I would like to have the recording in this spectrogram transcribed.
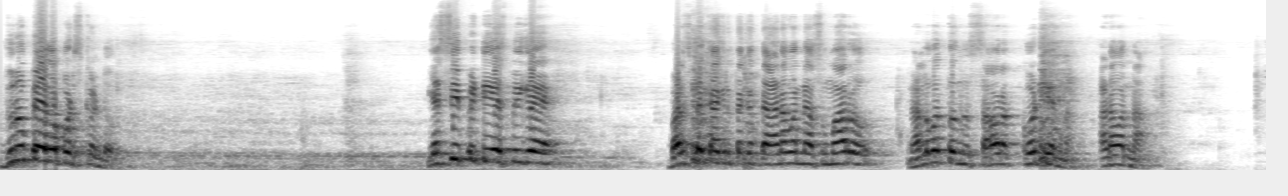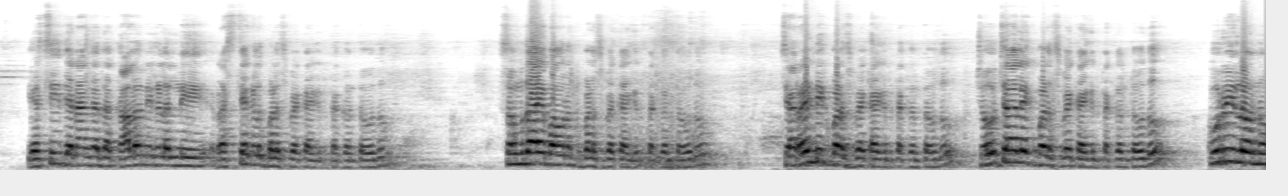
ದುರುಪಯೋಗ ಪಡಿಸ್ಕೊಂಡು S C P T S ಪಿಗೆ ಬಳಸಬೇಕಾಗಿರ್ತಕ್ಕಂಥ ಹಣವನ್ನ ಸುಮಾರು ನಲವತ್ತೊಂದು ಸಾವಿರ ಕೋಟಿಯನ್ನ ಹಣವನ್ನ ಎಸ್ ಸಿ ಜನಾಂಗದ ಕಾಲೋನಿಗಳಲ್ಲಿ ರಸ್ತೆಗಳಿಗೆ ಬಳಸಬೇಕಾಗಿರ್ತಕ್ಕಂಥದ್ದು ಸಮುದಾಯ ಭವನಕ್ಕೆ ಬಳಸಬೇಕಾಗಿರ್ತಕ್ಕಂಥದ್ದು ಚರಂಡಿಗೆ ಬಳಸಬೇಕಾಗಿರ್ತಕ್ಕಂಥದ್ದು ಶೌಚಾಲಯಕ್ಕೆ ಬಳಸಬೇಕಾಗಿರ್ತಕ್ಕಂಥದ್ದು ಕುರಿ ಲೋನು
